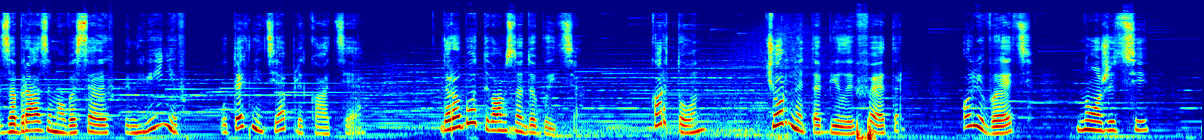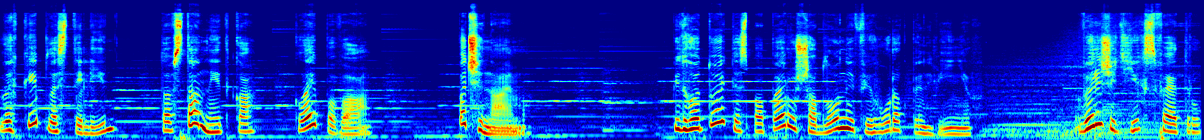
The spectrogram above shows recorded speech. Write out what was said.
Зобразимо веселих пінгвінів у техніці аплікація. До роботи вам знадобиться картон, чорний та білий фетр, олівець, ножиці, легкий пластилін, товста нитка, клей ПВА. Починаємо. Підготуйте з паперу шаблони фігурок пінгвінів. Виріжіть їх з фетру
